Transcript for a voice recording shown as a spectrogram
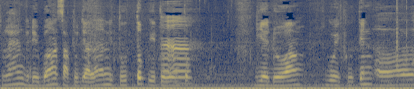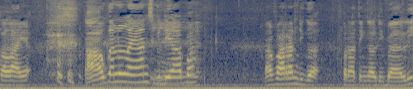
layangan gede banget satu jalanan ditutup gitu Heeh. untuk dia doang. Gue ikutin Oh. ke layak tahu kan lu layangan segede Iya, apa? Rafaran juga pernah tinggal di Bali.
